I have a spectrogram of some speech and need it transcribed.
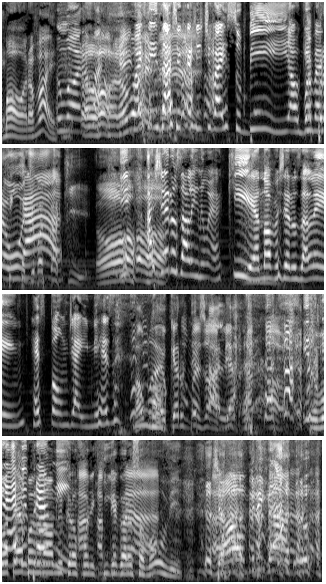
Uma hora vai. Uma hora Uma vai. hora Mas vocês acham que a gente vai subir e alguém Vai vai, pra onde? ficar? Vai ficar aqui. Oh. E a Jerusalém não é aqui? É a Nova Jerusalém? Responde aí, me res... Vamos lá, eu quero Não, mas ó, Eu vou até abandonar o microfone A- a aqui que agora eu só vou ouvir. Tchau, obrigado.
